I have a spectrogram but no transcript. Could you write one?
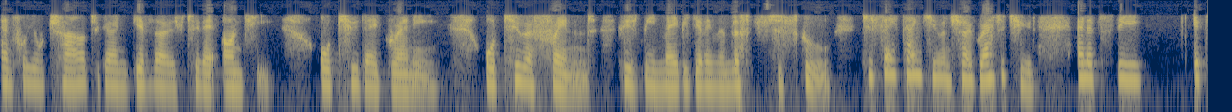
and for your child to go and give those to their auntie or to their granny or to a friend who's been maybe giving them lifts to school to say thank you and show gratitude. And it's the it's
